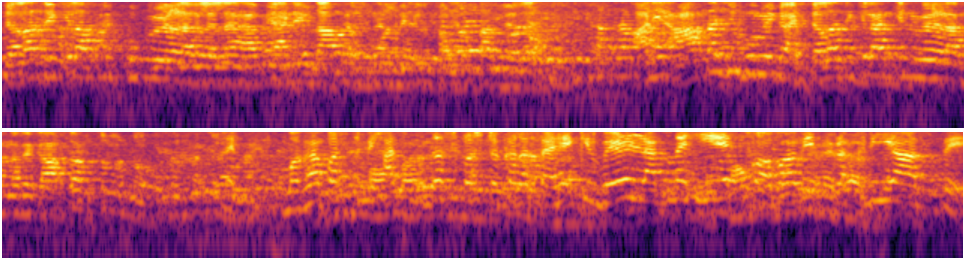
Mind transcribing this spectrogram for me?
त्याला देखील आपली खूप वेळ लागलेला आहे. आम्ही अनेकदा आपल्यासोबत देखील संवाद साधलेला आहे. आणि आता जी भूमिका आहे त्याला देखील आणखीन वेळ लागणार आहे का असं आमचं म्हणणं मगापासून मी हाच मुद्दा स्पष्ट करत आहे की वेळ लागणं ही एक स्वाभाविक प्रक्रिया असते.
